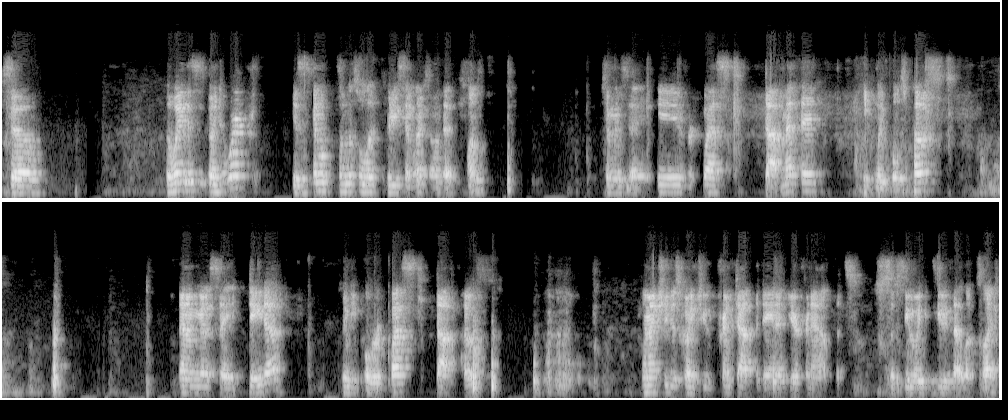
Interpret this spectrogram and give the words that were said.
So the way this is going to work is it's going to, some of this will look pretty similar. So I'm going to. So I'm going to say if request dot method equal equals post. Then I'm going to say data equal request dot post. I'm actually just going to print out the data here for now. Let's so see what we can see what that looks like.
